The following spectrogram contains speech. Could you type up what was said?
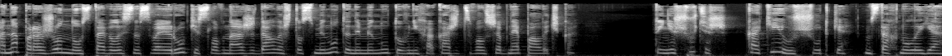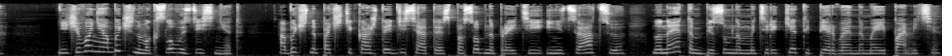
Она пораженно уставилась на свои руки, словно ожидала, что с минуты на минуту в них окажется волшебная палочка. «Ты не шутишь?» «Какие уж шутки!» – вздохнула я. «Ничего необычного, к слову, здесь нет. Обычно почти каждая десятая способна пройти инициацию, но на этом безумном материке ты первая на моей памяти,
